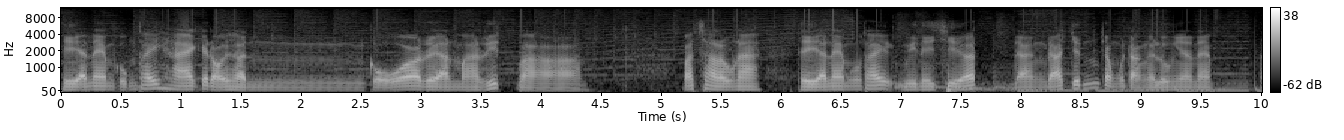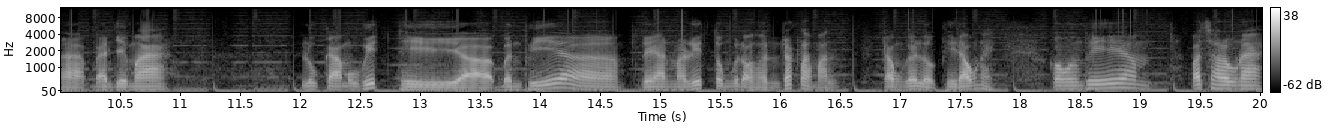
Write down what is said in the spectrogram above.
Thì anh em cũng thấy hai cái đội hình của Real Madrid và Barcelona thì anh em cũng thấy Vinicius đang đá chính trong cái trận này luôn nha anh em. À Benzema, Luka Movic thì à, bên phía à, Real Madrid tung cái đội hình rất là mạnh trong cái lượt thi đấu này. Còn bên phía à, Barcelona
